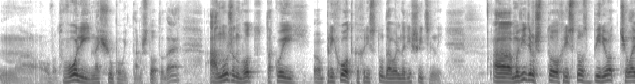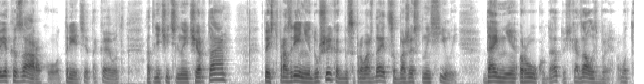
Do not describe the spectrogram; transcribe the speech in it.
вот, волей нащупывать там что-то, да, а нужен вот такой приход ко Христу довольно решительный. А мы видим, что Христос берет человека за руку. Третья такая вот отличительная черта. То есть прозрение души как бы сопровождается божественной силой. Дай мне руку, да, то есть казалось бы, вот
